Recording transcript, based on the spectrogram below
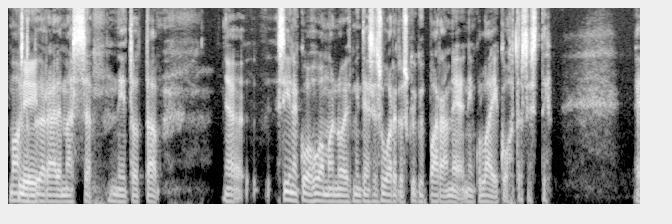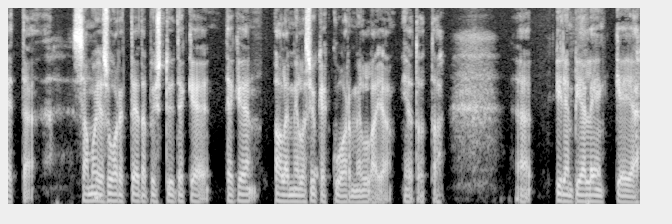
maastopyöräilemässä, niin, niin tota, siinä kun on huomannut, että miten se suorituskyky paranee niin kuin lajikohtaisesti, että samoja suoritteita pystyy tekemään, tekemään alemmilla sykekuormilla ja, ja tota, pidempiä lenkkejä,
